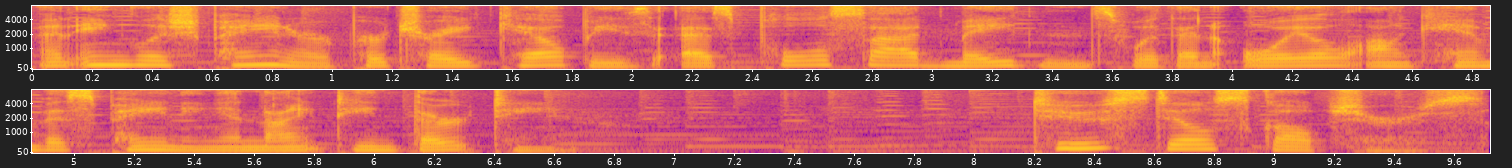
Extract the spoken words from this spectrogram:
an English painter, portrayed Kelpies as poolside maidens with an oil on canvas painting in 1913. Two still sculptures,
